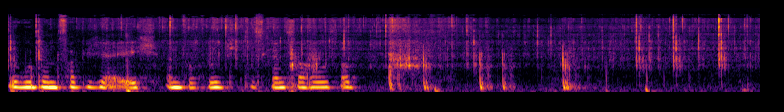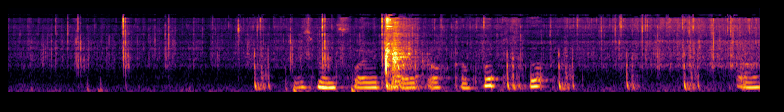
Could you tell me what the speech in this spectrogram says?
Ja gut, dann fuck ich ja echt einfach wirklich das ganze Haus ab. Jetzt ist mein Feuerzeug auch kaputt. So. Ah,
